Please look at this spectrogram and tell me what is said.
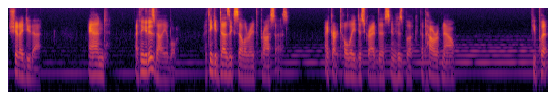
Should I do that? And I think it is valuable. I think it does accelerate the process. Eckhart Tolle described this in his book, The Power of Now. If you put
